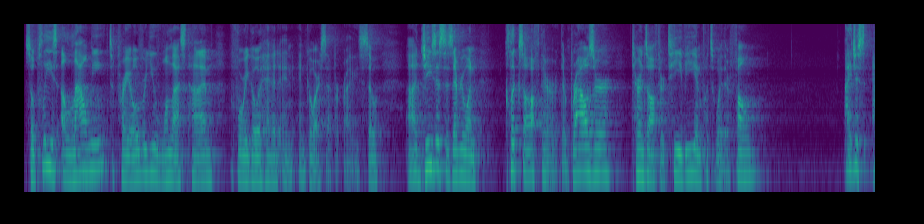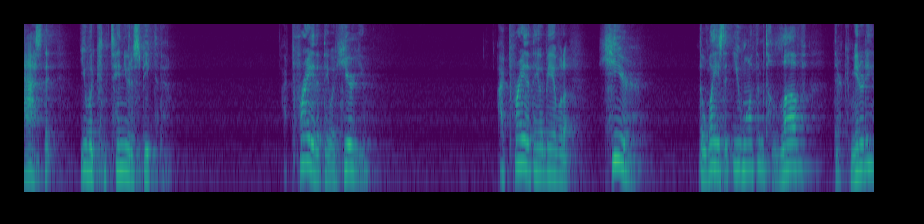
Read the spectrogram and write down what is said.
So please allow me to pray over you one last time before we go ahead and, and go our separate ways. So, uh, Jesus, as everyone clicks off their, their browser, turns off their TV, and puts away their phone, I just ask that you would continue to speak to them. I pray that they would hear you. I pray that they would be able to hear the ways that you want them to love their community,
